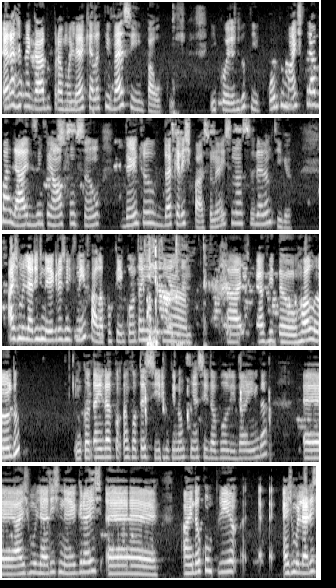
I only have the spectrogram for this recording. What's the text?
era renegado para a mulher que ela tivesse em palcos e coisas do tipo. Quanto mais trabalhar e desempenhar uma função dentro daquele espaço, né? Isso na sociedade antiga. As mulheres negras a gente nem fala, porque enquanto a gente tinha a escravidão rolando, enquanto ainda acontecia, que não tinha sido abolido ainda, é, as mulheres negras é, ainda cumpriam. As mulheres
